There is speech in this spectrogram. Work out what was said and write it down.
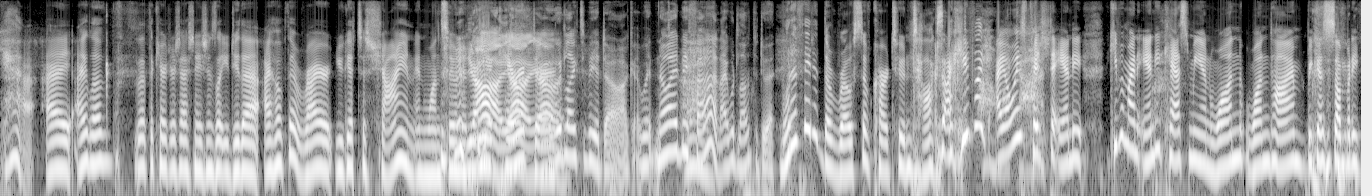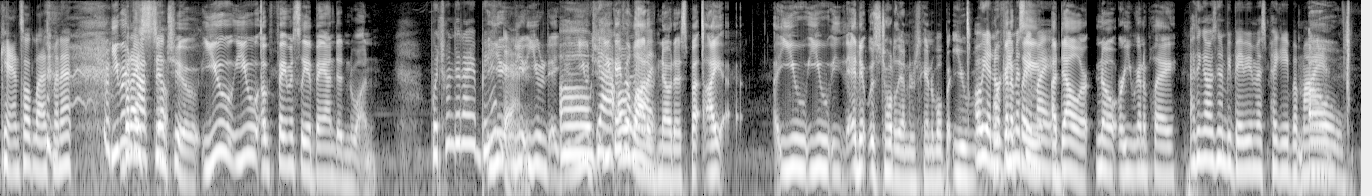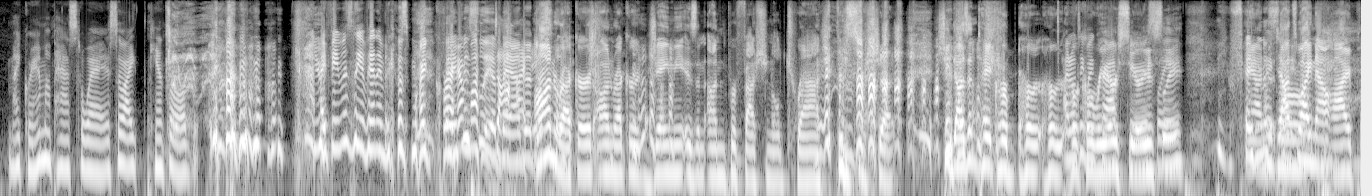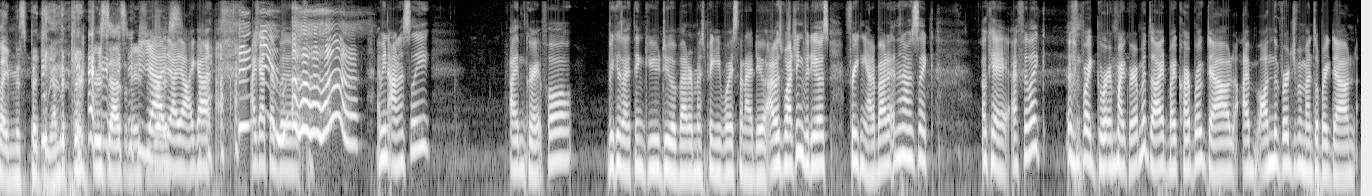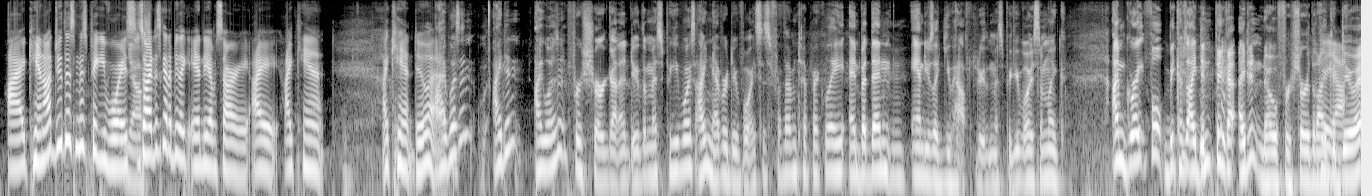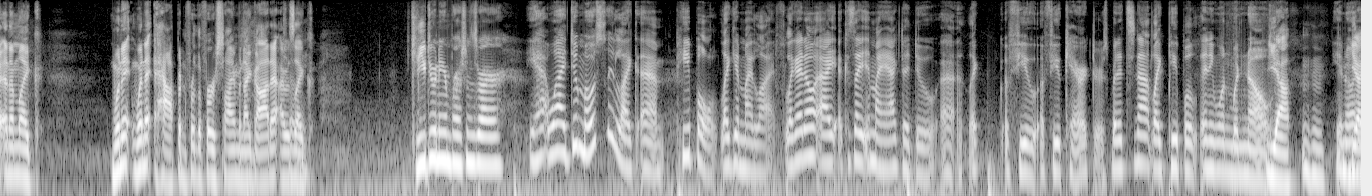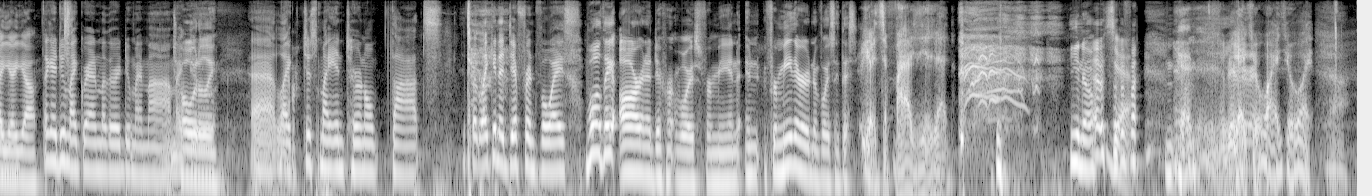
Yeah, I I love that the character assassinations let you do that. I hope that Reier you get to shine in one soon and Yeah, be a character. yeah. I would like to be a dog. I would. No, I'd be fun. I would love to do it. What if they did the roast of cartoon dogs? I keep like I always pitch to Andy. Keep in mind, Andy cast me in one one time because somebody canceled last minute. You've been But I cast in still- two. You you uh, famously abandoned one. Which one did I abandon? You you you, Oh, you, yeah. you gave Oh, a lot no, of I- notice, but I. You you and it was totally understandable, but you Oh, yeah, no, were gonna famously play my- Adele or no, or you were gonna play I think I was gonna be baby Miss Piggy, but my Oh. my grandma passed away, so I canceled. I famously abandoned because my grandma Famously died. abandoned. on record, on record, Jamie is an unprofessional trash piece of shit. She doesn't take her her her, I her don't take my career craft seriously. seriously. And I that's don't. why now I play Miss Piggy on the character assassination. yeah, list. yeah, yeah. I got, I got the boot. I mean, honestly, I'm grateful because I think you do a better Miss Piggy voice than I do. I was watching videos, freaking out about it, and then I was like, okay, I feel like my gra- my grandma died, my car broke down. I'm on the verge of a mental breakdown. I cannot do this Miss Piggy voice, Yeah. so I just got to be like, Andy, I'm sorry. I I can't. I can't do it. I wasn't. I didn't. I wasn't for sure gonna do the Miss Piggy voice. I never do voices for them typically. And but then Mm-hmm. Andy was like, "You have to do the Miss Piggy voice." I'm like, I'm grateful because I didn't think I, I didn't know for sure that I Yeah. could do it. And I'm like, when it when it happened for the first time and I got it, I was Totally. like, "Can you do any impressions, Reier?" Yeah, well, I do mostly like um, people like in my life. Like I don't, I because I in my act I do uh, like a few a few characters, but it's not like people anyone would know. Yeah. Mm-hmm. you know. Yeah, I yeah, mean? yeah. Like I do my grandmother, I do my mom. Totally. I do, uh, like just my internal thoughts, but like in a different voice. Well, they are in a different voice for me, and, and for me, they're in a voice like this. you know. so Yeah. fun.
